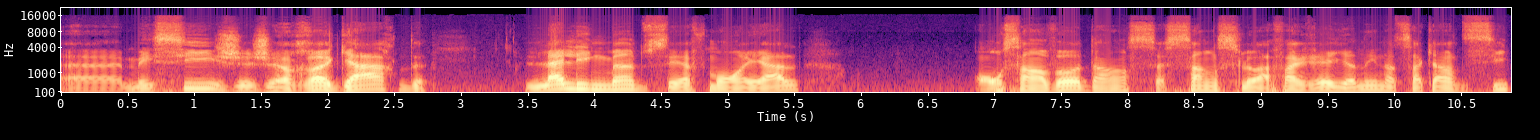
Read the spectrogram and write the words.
Euh, mais si je, regarde l'alignement du CF Montréal, on s'en va dans ce sens-là, à faire rayonner notre soccer d'ici.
